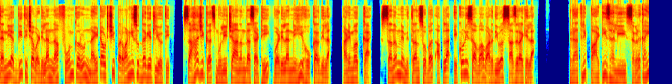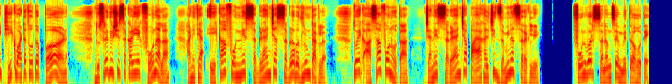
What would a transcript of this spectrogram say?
त्यांनी अगदी तिच्या वडिलांना फोन करून नाईट आऊटची परवानगी सुद्धा घेतली होती. साहजिकच मुलीच्या आनंदासाठी वडिलांनीही होकार दिला. आणि मग काय? सनमने मित्रांसोबत आपला एकोणीसावा वाढदिवस साजरा केला. रात्री पार्टी झाली सगळं काही ठीक वाटत होतं पण दुसऱ्या दिवशी सकाळी एक फोन आला आणि त्या एका फोनने सगळ्यांच्या सगळं बदलून टाकलं. तो एक असा फोन होता ज्याने सगळ्यांच्या पायाखालची जमीनच सरकली. फोनवर सनमचे मित्र होते.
